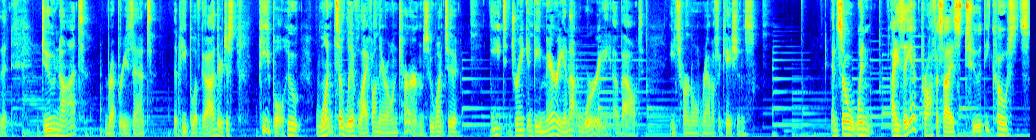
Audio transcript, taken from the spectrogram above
that do not represent the people of God. They're just people who want to live life on their own terms, who want to eat, drink, and be merry and not worry about eternal ramifications. And so when Isaiah prophesies to the coasts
